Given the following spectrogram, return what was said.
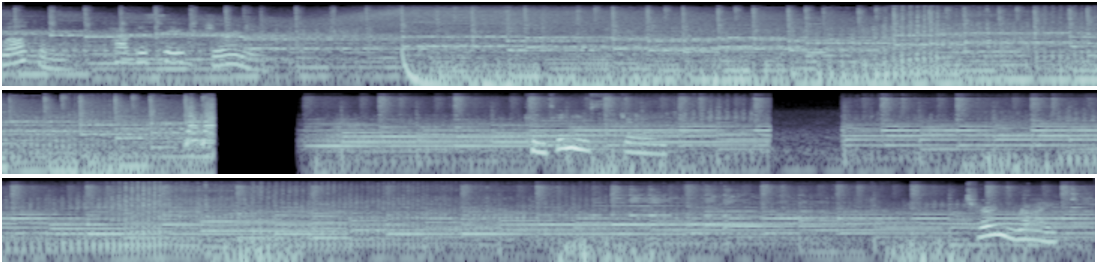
Welcome, have a safe journey. Continue straight. Turn right.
